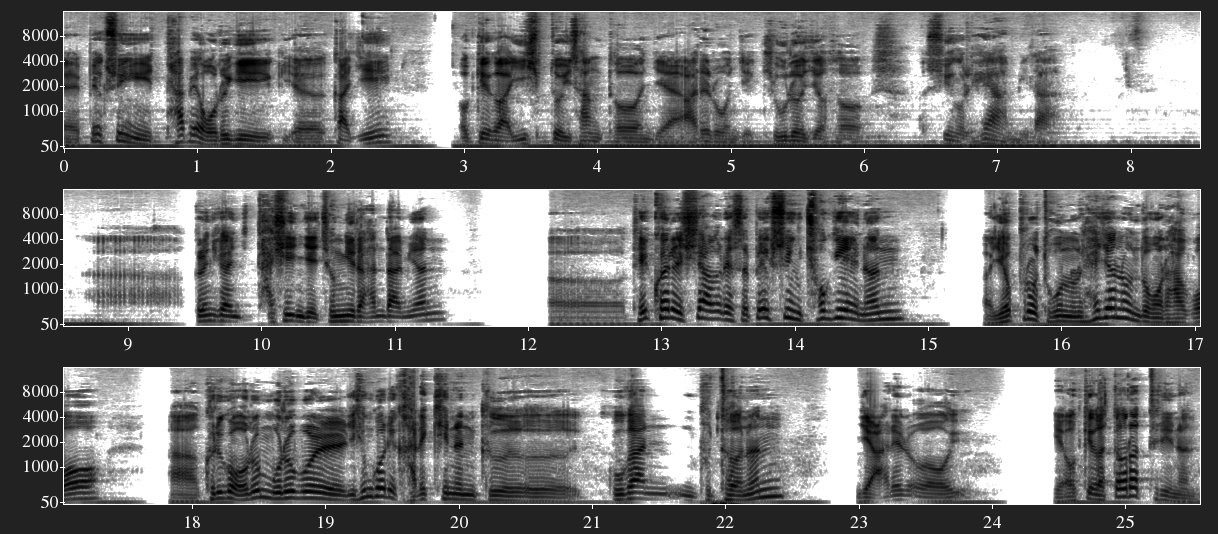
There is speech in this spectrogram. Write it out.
예, 백스윙이 탑에 오르기까지 어깨가 20도 이상 더 이제 아래로 이제 기울어져서 스윙을 해야 합니다. 아, 그러니까 다시 이제 정리를 한다면 어, 테이크웨이를 시작을 해서 백스윙 초기에는 어, 옆으로 도는 회전 운동을 하고 아, 그리고 오른 무릎을 흉골이 가리키는 그 구간부터는 이제 아래로 어, 어깨가 떨어뜨리는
